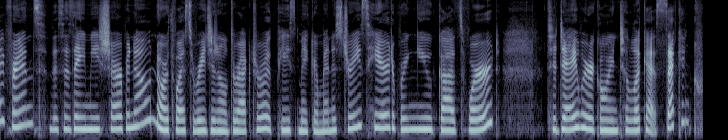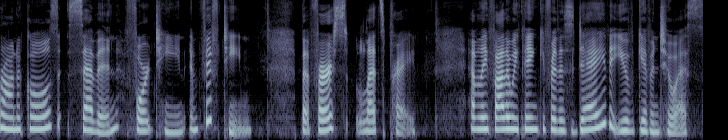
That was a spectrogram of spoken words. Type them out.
Hi, friends. This is Amy Charbonneau, Northwest Regional Director with Peacemaker Ministries, here to bring you God's Word. Today we're going to look at Second Chronicles 7 14 and 15. But first, let's pray. Heavenly Father, we thank you for this day that you've given to us.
